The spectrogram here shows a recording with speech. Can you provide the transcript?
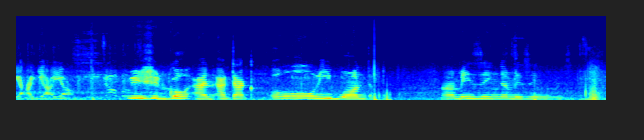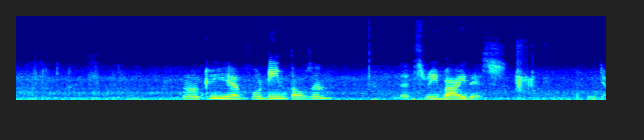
Yeah, yeah, yeah. We should go and attack. Oh, we won. Amazing, amazing, amazing. Okay, we have 14,000. Let's rebuy this. Yeah.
